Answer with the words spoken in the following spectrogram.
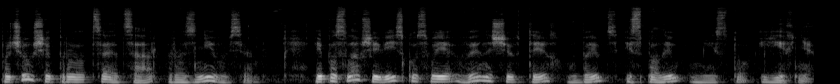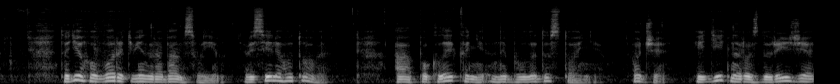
Почувши про це цар, рознівався і, пославши військо своє, винищив тих вбивць і спалив місто їхнє. Тоді говорить він рабам своїм: весілля готове, а покликані не були достойні. Отже, ідіть на роздоріжжя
